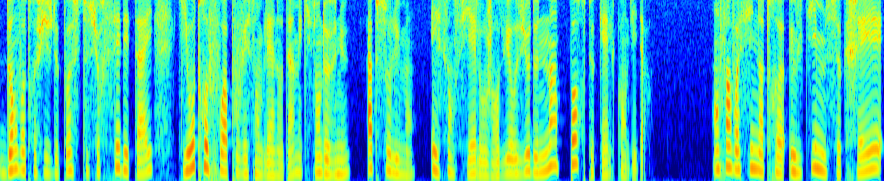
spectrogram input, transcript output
dans votre fiche de poste sur ces détails qui autrefois pouvaient sembler anodins mais qui sont devenus absolument essentiels aujourd'hui aux yeux de n'importe quel candidat. Enfin voici notre ultime secret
